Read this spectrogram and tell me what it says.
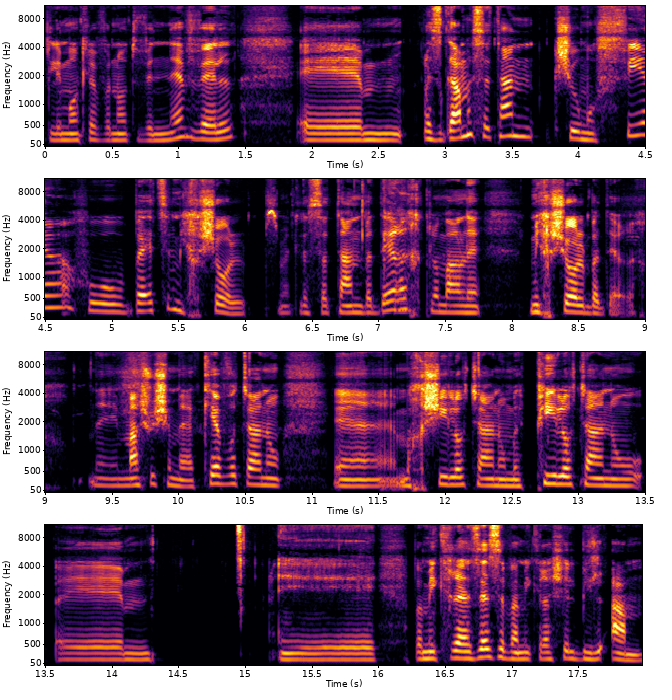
גלימות לבנות ונבל. אז גם השטן, כשהוא מופיע, הוא בעצם מכשול. זאת אומרת, לשטן בדרך, כן. כלומר למכשול בדרך. משהו שמעכב אותנו, מכשיל אותנו, מפיל אותנו. במקרה הזה זה במקרה של בלעם.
